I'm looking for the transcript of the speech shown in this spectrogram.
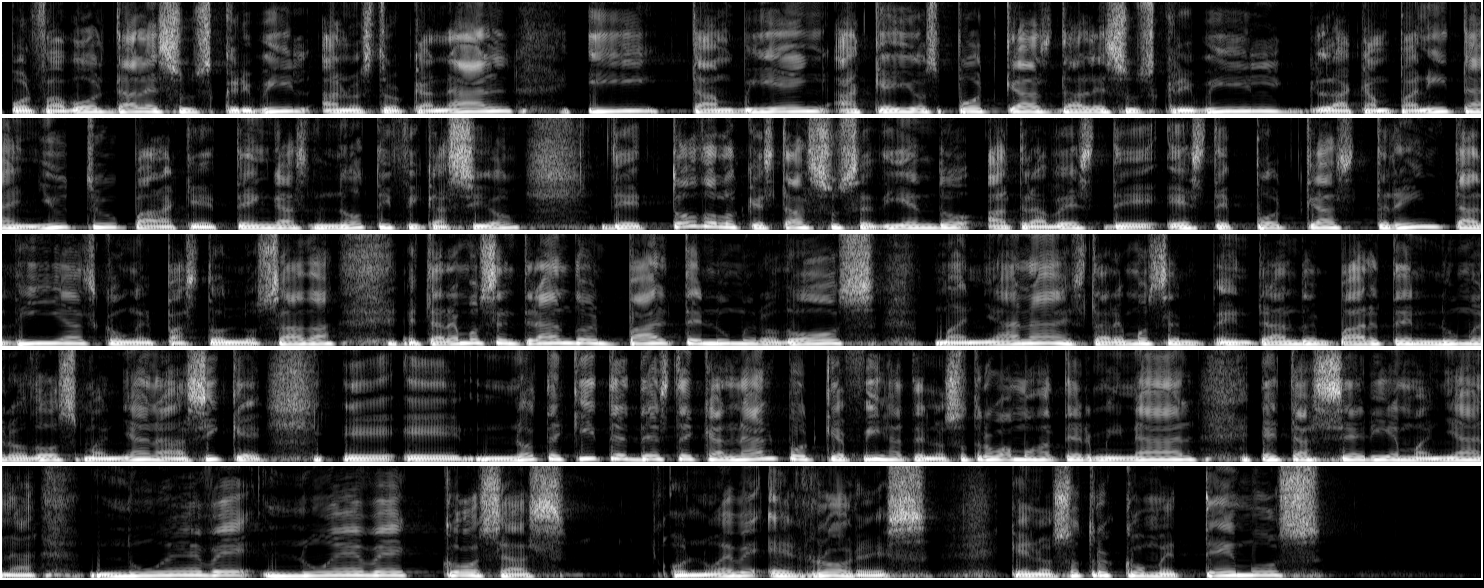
por favor, dale suscribir a nuestro canal y también aquellos podcasts, dale suscribir la campanita en YouTube para que tengas notificación de todo lo que está sucediendo a través de este podcast 30 días con el pastor Lozada. Estaremos entrando en parte número 2 mañana, estaremos entrando en parte número 2 mañana, así que eh, eh, no te quites de este canal porque fíjate, nosotros vamos a terminar esta serie mañana. Nueve, nueve cosas o nueve errores que nosotros cometemos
